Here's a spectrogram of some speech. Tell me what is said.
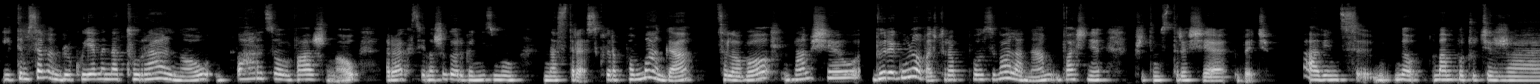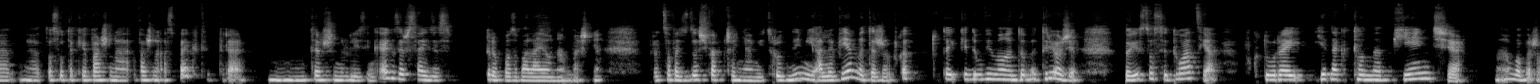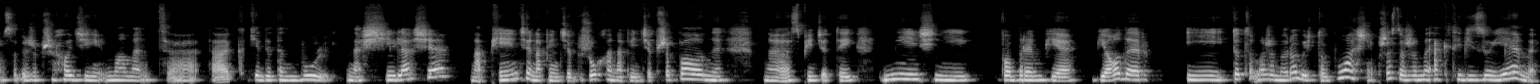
i tym samym blokujemy naturalną, bardzo ważną reakcję naszego organizmu na stres, która pomaga celowo nam się wyregulować, która pozwala nam właśnie przy tym stresie być. A więc no, mam poczucie, że to są takie ważne, ważne aspekty TRE, mm, Tension Releasing Exercises, które pozwalają nam właśnie pracować z doświadczeniami trudnymi, ale wiemy też, że na przykład tutaj, kiedy mówimy o endometriozie, to jest to sytuacja, w której jednak to napięcie, no, wyobrażam sobie, że przychodzi moment, e, tak, kiedy ten ból nasila się, napięcie, napięcie brzucha, napięcie przepony, e, spięcie tej mięśni w obrębie bioder, i to, co możemy robić, to właśnie przez to, że my aktywizujemy,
